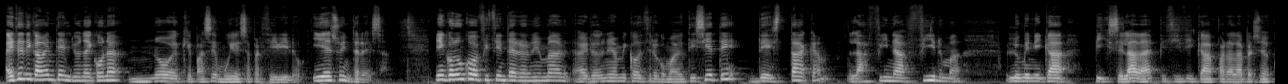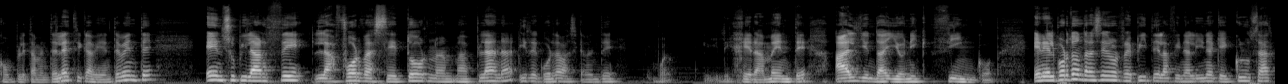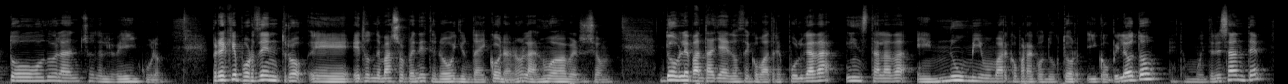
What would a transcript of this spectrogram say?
Estéticamente el Hyundai Kona no es que pase muy desapercibido y eso interesa. Bien, con un coeficiente aerodinámico de 0,27 destaca la fina firma lumínica pixelada, específica para la versión completamente eléctrica, evidentemente. En su pilar C la forma se torna más plana y recuerda básicamente, bueno, ligeramente al Hyundai Ioniq 5. En el portón trasero repite la finalina que cruza todo el ancho del vehículo. Pero es que por dentro eh, es donde más sorprende este nuevo Hyundai Kona, ¿no? La nueva versión. Doble pantalla de 12,3 pulgadas instalada en un mismo marco para conductor y copiloto. Esto es muy interesante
